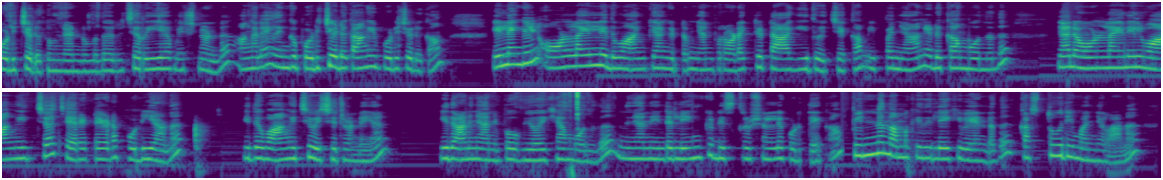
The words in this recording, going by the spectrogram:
പൊടിച്ചെടുക്കും. രണ്ടും ഇത് ഒരു ചെറിയ മെഷീനുണ്ട് അങ്ങനെ നിങ്ങൾക്ക് പൊടിച്ചെടുക്കാമെങ്കിൽ പൊടിച്ചെടുക്കാം. ഇല്ലെങ്കിൽ ഓൺലൈനിൽ ഇത് വാങ്ങിക്കാൻ കിട്ടും. ഞാൻ പ്രോഡക്റ്റ് ടാഗ് ചെയ്ത് വെച്ചേക്കാം. ഇപ്പം ഞാൻ എടുക്കാൻ പോകുന്നത് ഞാൻ ഓൺലൈനിൽ വാങ്ങിച്ച ചിരട്ടയുടെ പൊടിയാണ്. ഇത് വാങ്ങിച്ച് വെച്ചിട്ടുണ്ട് ഞാൻ. ഇതാണ് ഞാനിപ്പോൾ ഉപയോഗിക്കാൻ പോകുന്നത്. ഞാൻ ഇതിന്റെ ലിങ്ക് ഡിസ്ക്രിപ്ഷനിൽ കൊടുത്തേക്കാം. പിന്നെ നമുക്കിതിലേക്ക് വേണ്ടത് കസ്തൂരി മഞ്ഞളാണ്.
